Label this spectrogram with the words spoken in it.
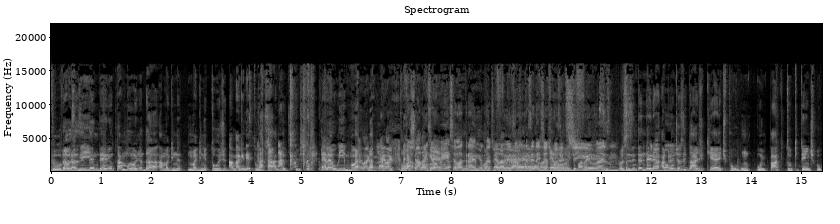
Tudo Pra pra, vocês mim. entenderem o tamanho da a magni- magnitude do... A magnitude. ah, meu Deus. Ela é o imã, ela, ela puxa, ela Mas realmente, ela atrai muita coisa. ela atrai. As energias Ela é muito positivas. um- Pra vocês entenderem clima a bom. grandiosidade que é, tipo, um- o impacto que tem, tipo,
